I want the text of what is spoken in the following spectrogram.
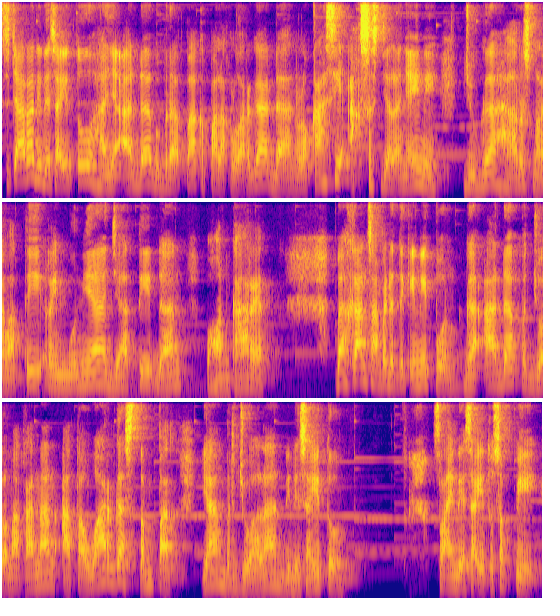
Secara di desa itu hanya ada beberapa kepala keluarga dan lokasi akses jalannya ini juga harus melewati rimbunnya jati dan pohon karet. Bahkan sampai detik ini pun gak ada penjual makanan atau warga setempat yang berjualan di desa itu. Selain desa itu sepi,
